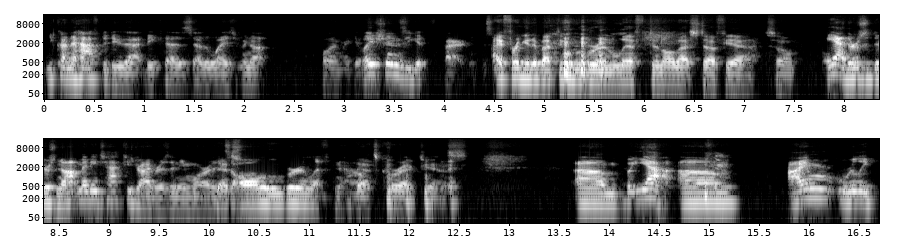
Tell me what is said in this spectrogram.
you kind of have to do that because otherwise, if you're not following regulations, you get fired. I forget about the Uber and Lyft and all that stuff. Yeah, so yeah, there's there's not many taxi drivers anymore. It's that's, all Uber and Lyft now. That's correct. Yes. um, but yeah, um, I'm really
